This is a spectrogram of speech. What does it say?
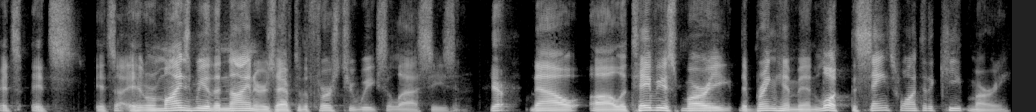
It's, it's, it's, it reminds me of the Niners after the first two weeks of last season. Yep. Now, uh, Latavius Murray, they bring him in. Look, the Saints wanted to keep Murray.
